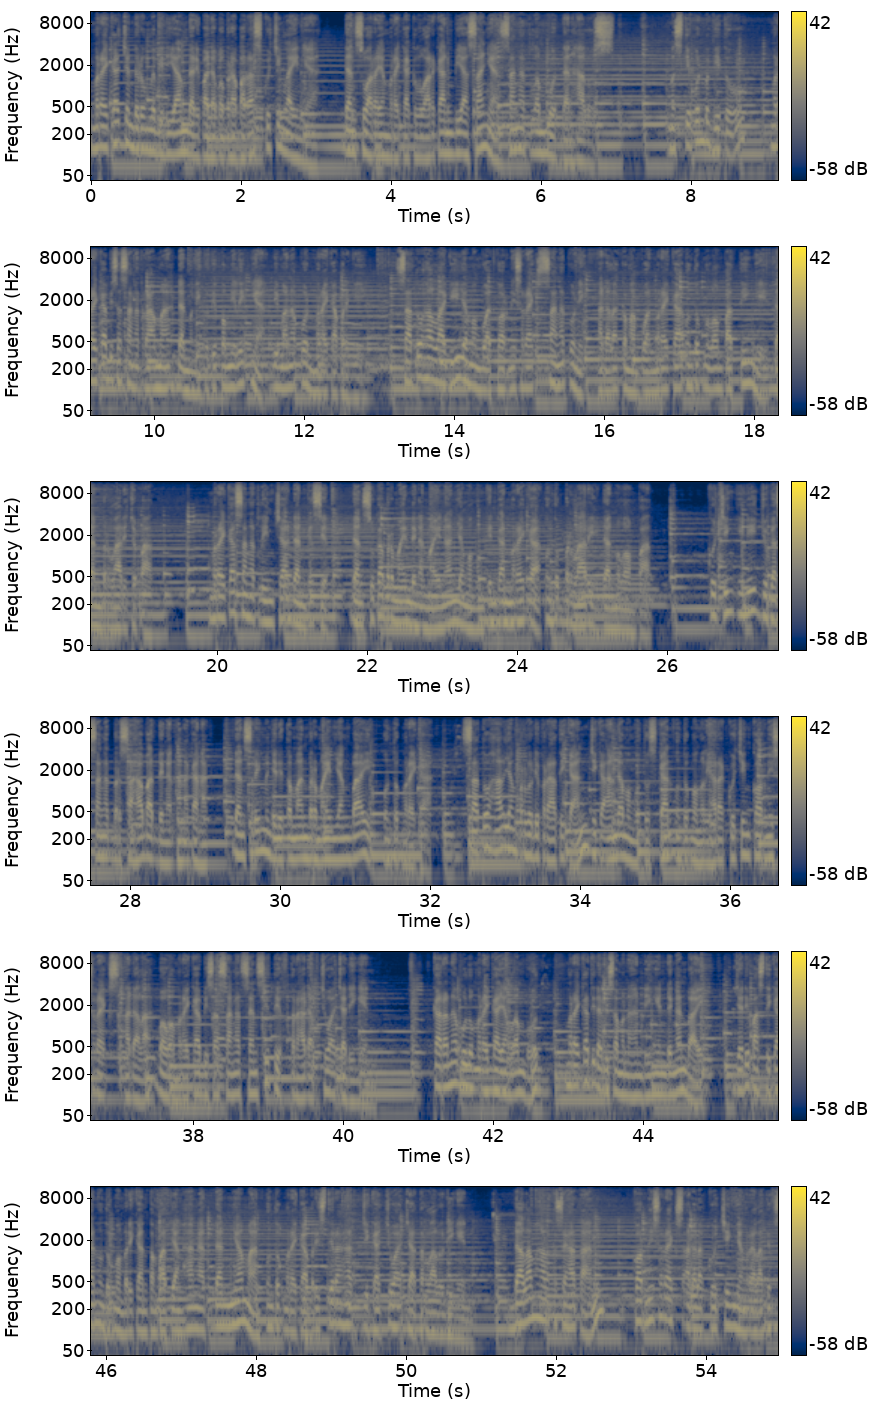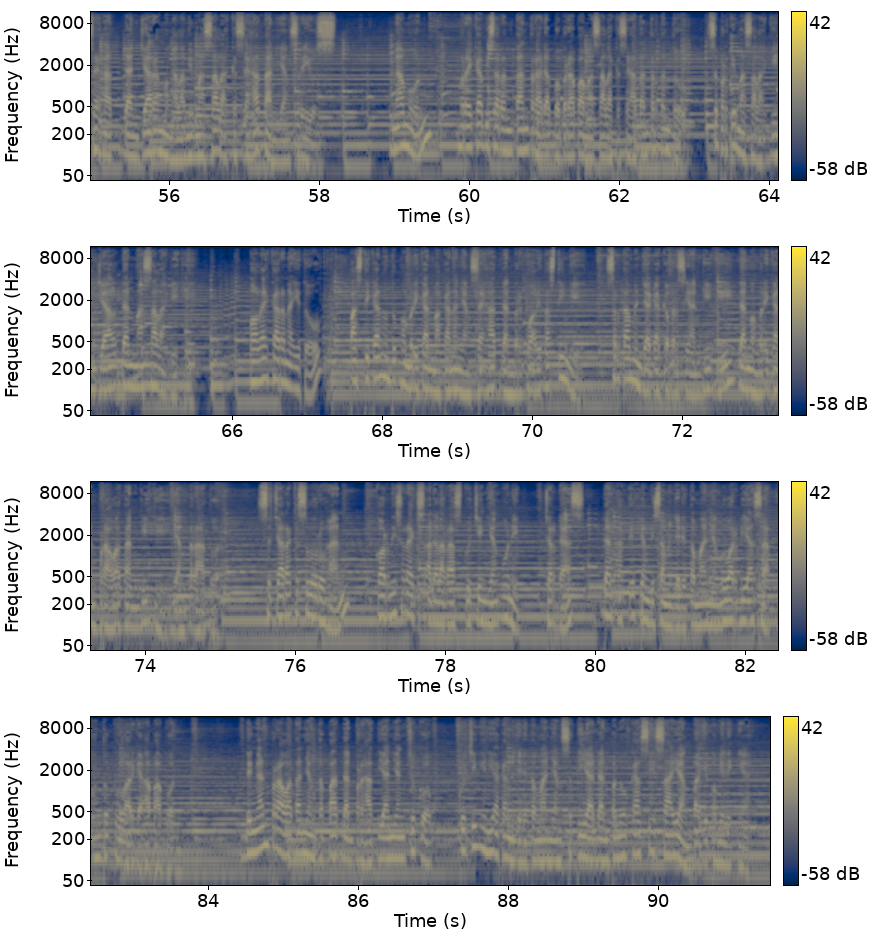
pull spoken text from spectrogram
Mereka cenderung lebih diam daripada beberapa ras kucing lainnya, dan suara yang mereka keluarkan biasanya sangat lembut dan halus. Meskipun begitu, mereka bisa sangat ramah dan mengikuti pemiliknya di mana pun mereka pergi. Satu hal lagi yang membuat Cornish Rex sangat unik adalah kemampuan mereka untuk melompat tinggi dan berlari cepat. Mereka sangat lincah dan gesit, dan suka bermain dengan mainan yang memungkinkan mereka untuk berlari dan melompat. Kucing ini juga sangat bersahabat dengan anak-anak, dan sering menjadi teman bermain yang baik untuk mereka. Satu hal yang perlu diperhatikan jika Anda memutuskan untuk memelihara kucing Cornish Rex adalah bahwa mereka bisa sangat sensitif terhadap cuaca dingin. Karena bulu mereka yang lembut, mereka tidak bisa menahan dingin dengan baik, jadi pastikan untuk memberikan tempat yang hangat dan nyaman untuk mereka beristirahat jika cuaca terlalu dingin. Dalam hal kesehatan, Cornish Rex adalah kucing yang relatif sehat dan jarang mengalami masalah kesehatan yang serius. Namun, mereka bisa rentan terhadap beberapa masalah kesehatan tertentu, seperti masalah ginjal dan masalah gigi. Oleh karena itu, pastikan untuk memberikan makanan yang sehat dan berkualitas tinggi, serta menjaga kebersihan gigi dan memberikan perawatan gigi yang teratur. Secara keseluruhan, Cornish Rex adalah ras kucing yang unik, cerdas, dan aktif yang bisa menjadi teman yang luar biasa untuk keluarga apa pun. Dengan perawatan yang tepat dan perhatian yang cukup, kucing ini akan menjadi teman yang setia dan penuh kasih sayang bagi pemiliknya.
